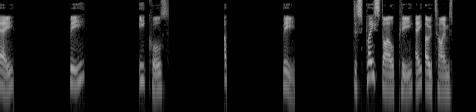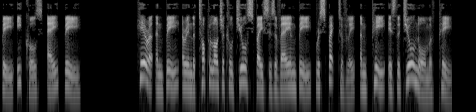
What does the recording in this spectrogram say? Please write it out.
A B equals a B display style P A O times B equals A B here A and B are in the topological dual spaces of A and B, respectively, and P is the dual norm of P.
